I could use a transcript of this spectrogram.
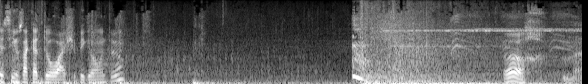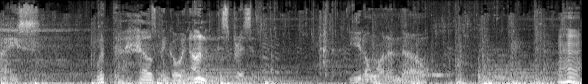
This seems like a door I should be going through. Ugh. Nice. What the hell's been going on in this prison? You don't want to know. Mm-hmm.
